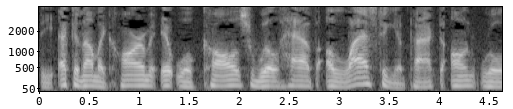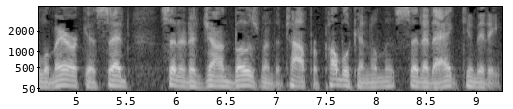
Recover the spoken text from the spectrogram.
the economic harm it will cause will have a lasting impact on rural America, said Senator John Boozman, the top Republican on the Senate Ag Committee.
